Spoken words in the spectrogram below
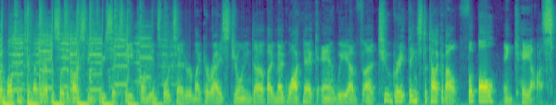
and welcome to another episode of Varsity 360. Columbian sports editor Micah Rice, joined uh, by Meg Wochnick, and we have uh, two great things to talk about: football and chaos.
